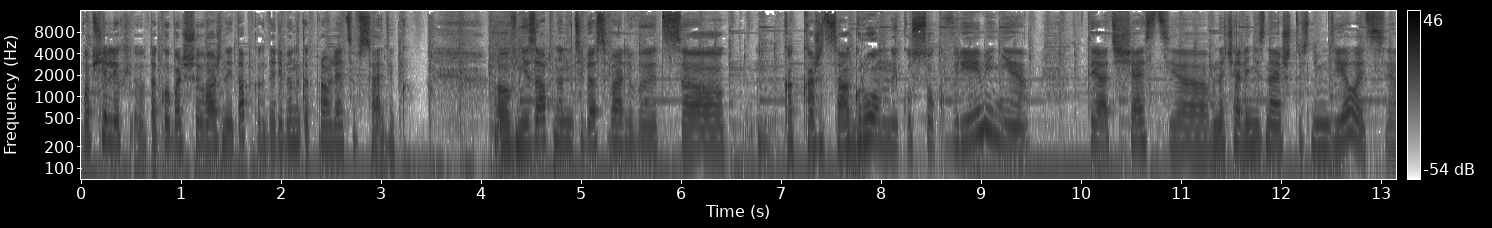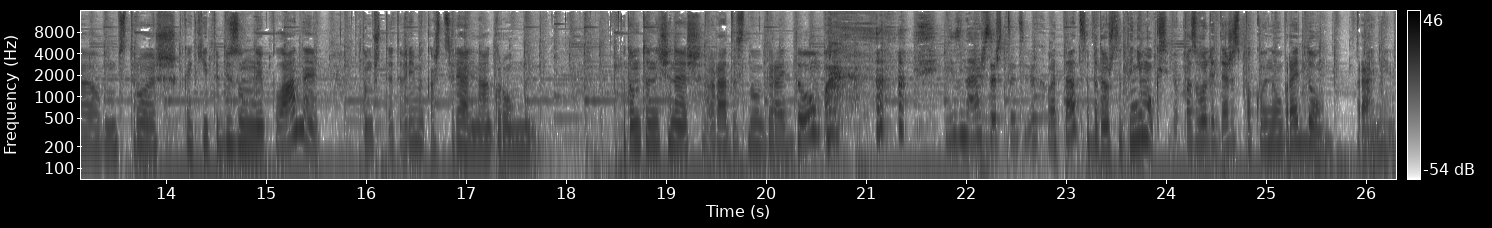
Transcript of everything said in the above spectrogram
Вообще лег... такой большой важный этап, когда ребенок отправляется в садик. Э, внезапно на тебя сваливается, как кажется, огромный кусок времени. Ты от счастья вначале не знаешь, что с ним делать, э, строишь какие-то безумные планы, потому что это время кажется реально огромным. Потом ты начинаешь радостно убирать дом, не знаешь, за что тебе хвататься, потому что ты не мог себе позволить даже спокойно убрать дом ранее.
